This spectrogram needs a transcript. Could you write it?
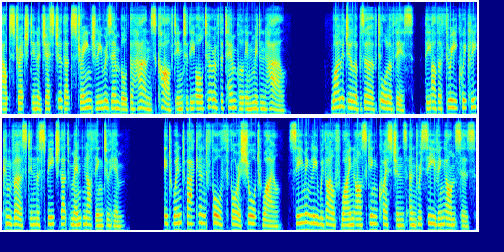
outstretched in a gesture that strangely resembled the hands carved into the altar of the temple in Middenhall. While Egil observed all of this, the other three quickly conversed in the speech that meant nothing to him. It went back and forth for a short while, seemingly with Alfwine asking questions and receiving answers.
